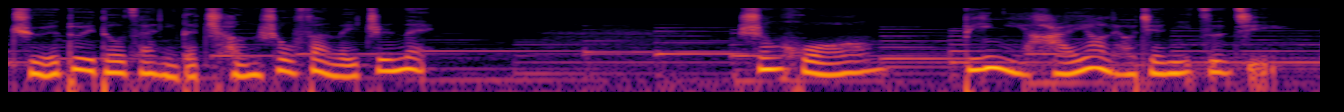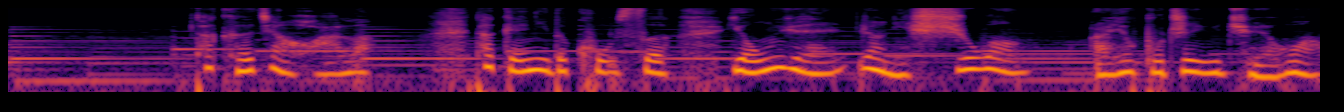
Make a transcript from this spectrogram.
绝对都在你的承受范围之内。生活比你还要了解你自己，它可狡猾了。他给你的苦涩，永远让你失望而又不至于绝望；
